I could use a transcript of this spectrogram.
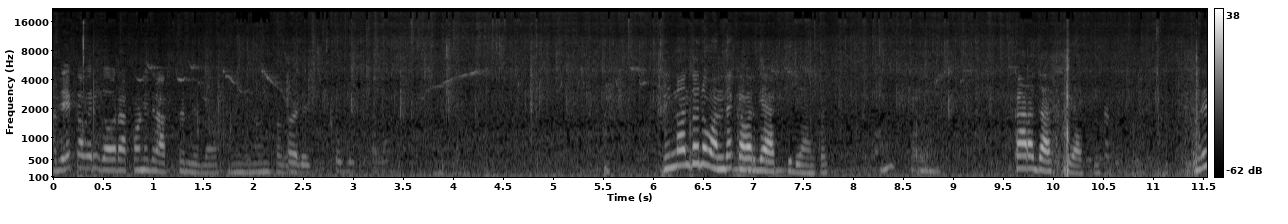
ಅದೇ ಕವರಿಗೆ ಅವ್ರು ಹಾಕೊಂಡಿದ್ರೆ ಆಗ್ತಿರ್ಲಿಲ್ಲ. ಇನ್ನೊಂದನ್ನು ಒಂದೇ ಕವರ್ಗೆ ಹಾಕ್ತಿದ್ಯಾ ಅಂತ ಖಾರ ಜಾಸ್ತಿ ಹಾಕಿ. ಅಂದರೆ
